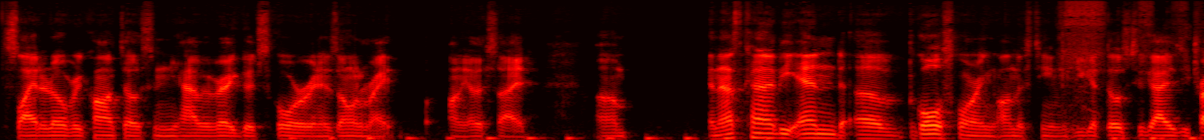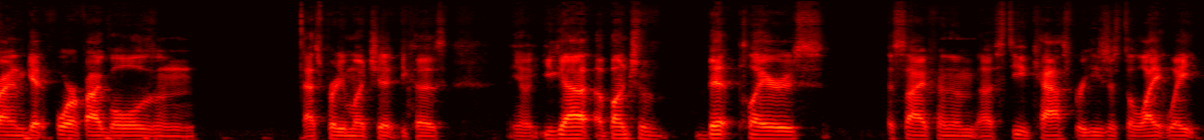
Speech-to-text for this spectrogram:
slide it over to Kontos and you have a very good scorer in his own right on the other side. Um, and that's kind of the end of the goal scoring on this team. You get those two guys, you try and get four or five goals, and that's pretty much it. Because you know you got a bunch of bit players aside from them. Uh, Steve Kasper, he's just a lightweight,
